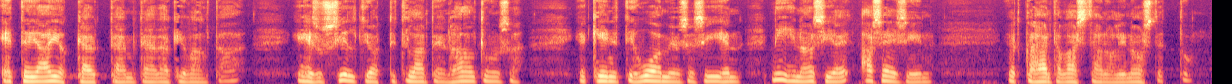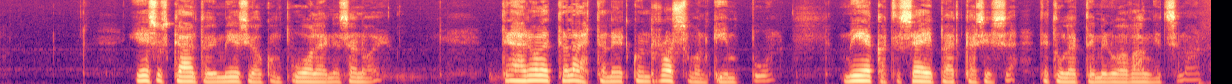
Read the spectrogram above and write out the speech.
ettei aio käyttää mitään väkivaltaa, Jeesus silti otti tilanteen haltuunsa ja kiinnitti huomionsa siihen niihin asia- aseisiin, jotka häntä vastaan oli nostettu. Jeesus kääntyi miesjoukon puoleen ja sanoi, Tehän olette lähteneet kuin rosvon kimppuun. Miekat ja seipäät käsissä te tulette minua vangitsemaan.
